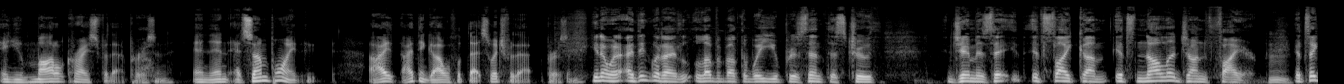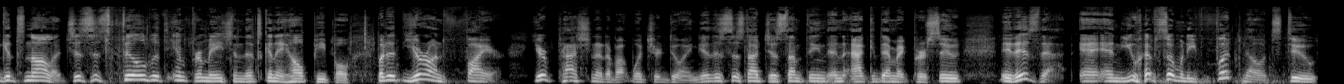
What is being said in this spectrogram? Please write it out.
and you model Christ for that person. And then at some point, I, I think God will flip that switch for that person. You know what? I think what I love about the way you present this truth, Jim, is that it's like um, it's knowledge on fire. It's like it's knowledge. This is filled with information that's going to help people, but it, you're on fire. You're passionate about what you're doing. This is not just something an academic pursuit. It is that, and, and you have so many footnotes to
